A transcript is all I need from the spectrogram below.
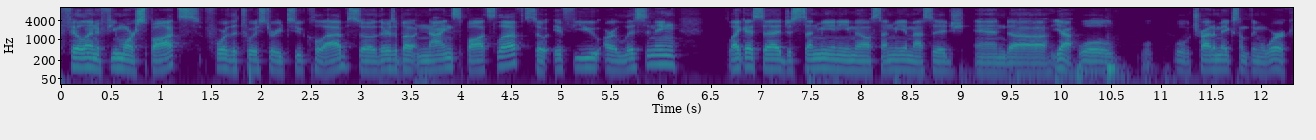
fill in a few more spots for the toy story 2 collab. So there's about nine spots left. So if you are listening like i said just send me an email send me a message and uh, yeah we'll, we'll we'll try to make something work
